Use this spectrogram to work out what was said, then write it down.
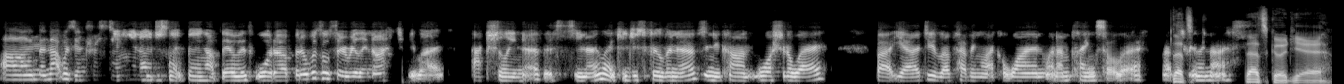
Um, and that was interesting, you know, just like being up there with water. But it was also really nice to be like actually nervous, you know, like you just feel the nerves and you can't wash it away. But yeah, I do love having like a wine when I'm playing solo. That's, That's- really nice. That's good. Yeah.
